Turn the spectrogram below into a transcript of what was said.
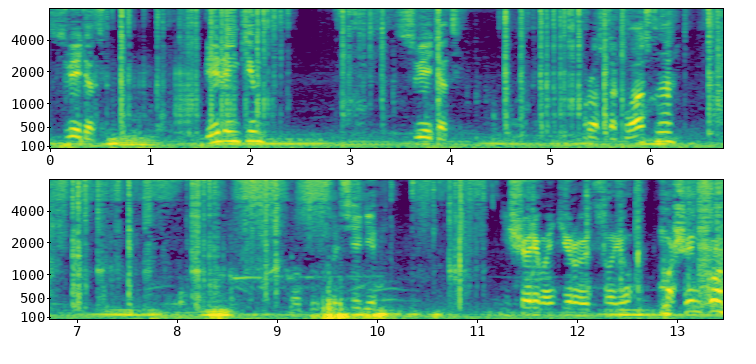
светят беленьким, светят просто классно. Вот тут соседи еще ремонтируют свою машинку.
